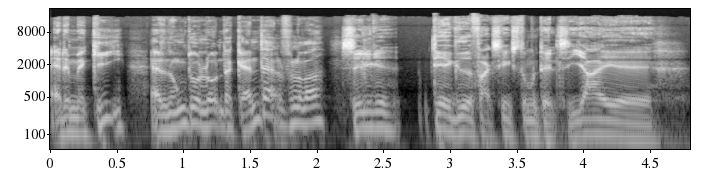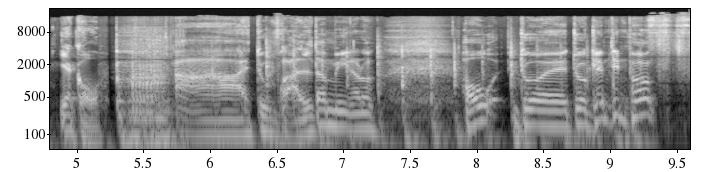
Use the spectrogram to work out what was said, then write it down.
Er det magi? Er det nogen, du har lånt af Gandalf, eller hvad? Silke, det jeg gider faktisk ikke stå model til. Jeg, øh, jeg går. Ah, du vralter, mener du. Hov, du, øh, du har glemt din punkt.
